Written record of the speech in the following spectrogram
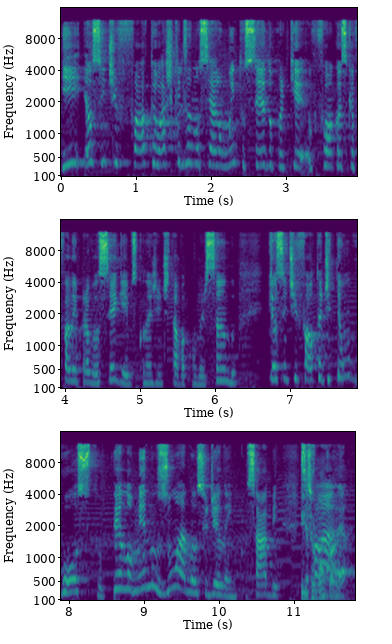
E eu senti falta, eu acho que eles anunciaram muito cedo, porque foi uma coisa que eu falei pra você, Gabes, quando a gente tava conversando, que eu senti falta de ter um rosto, pelo menos um anúncio de elenco, sabe? Isso eu concordo. "Ah,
